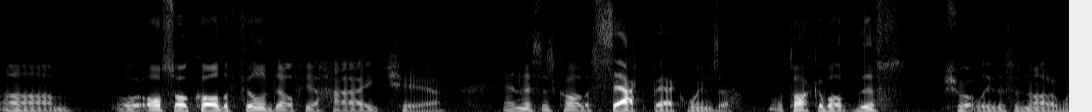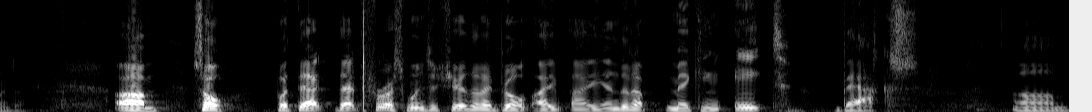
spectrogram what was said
um, also called the Philadelphia High chair. And this is called a sack back Windsor. We'll talk about this shortly. This is not a Windsor. Um, so, but that, that first Windsor chair that I built, I, I ended up making eight backs um,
